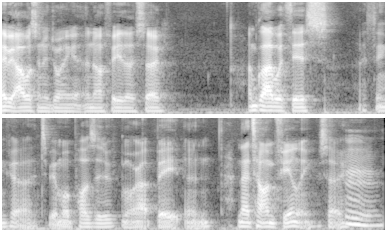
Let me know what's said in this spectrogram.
Maybe I wasn't enjoying it enough either. So I'm glad with this. I think uh, it's a bit more positive, more upbeat, and, and that's how I'm feeling. So Mm.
